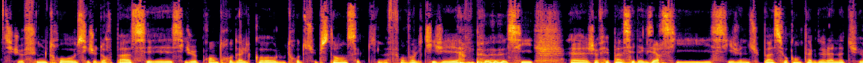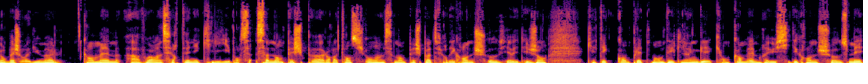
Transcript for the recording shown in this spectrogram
si je fume trop, si je dors pas assez, si je prends trop d'alcool ou trop de substances qui me font voltiger un peu, si euh, je fais pas assez d'exercice, si je ne suis pas assez au contact de la nature, ben j'aurais du mal quand même à avoir un certain équilibre. Ça, ça n'empêche pas, alors attention, hein, ça n'empêche pas de faire des grandes choses. Il y avait des gens qui étaient complètement déglingués, qui ont quand même réussi des grandes choses. Mais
